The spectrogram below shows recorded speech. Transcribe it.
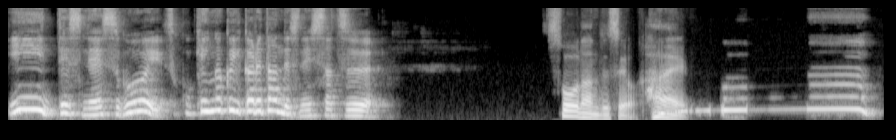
いいですね。すごい。そこ見学行かれたんですね、視察。そうなんですよ。はい。うーん。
